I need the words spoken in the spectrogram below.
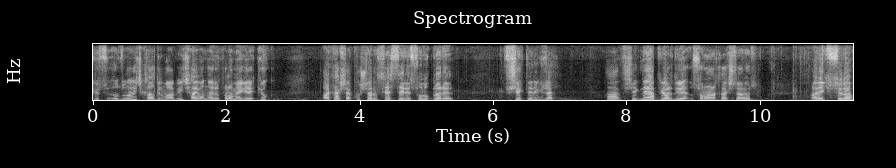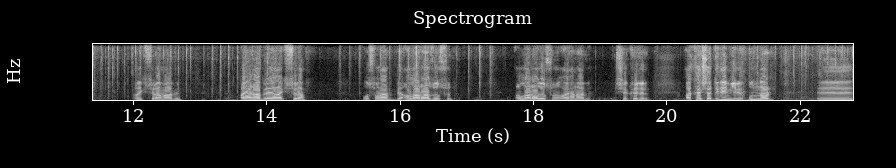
Göğsü- O zaman hiç kaldırma abi. Hiç hayvanları hırpalamaya gerek yok. Arkadaşlar kuşların sesleri, solukları, fişekleri güzel. Ha fişek ne yapıyor diye soran arkadaşlar var. Aleykümselam. Aleykümselam abi. Ayhan abi aleykümselam. Osman abi Allah razı olsun. Allah razı olsun Ayhan abi. Teşekkür ederim. Arkadaşlar dediğim gibi bunlar e,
